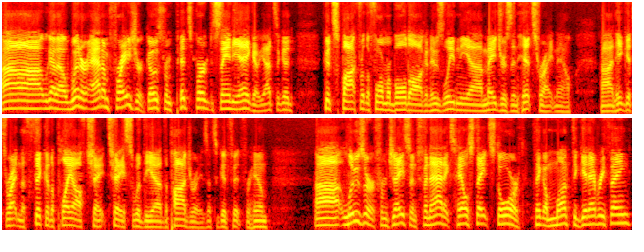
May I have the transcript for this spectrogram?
Uh, we got a winner. Adam Frazier goes from Pittsburgh to San Diego. Yeah, that's a good good spot for the former Bulldog and who's leading the uh, majors in hits right now. Uh, and he gets right in the thick of the playoff cha- chase with the uh, the Padres. That's a good fit for him. Uh, loser from Jason Fanatics Hail State Store. Take a month to get everything.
